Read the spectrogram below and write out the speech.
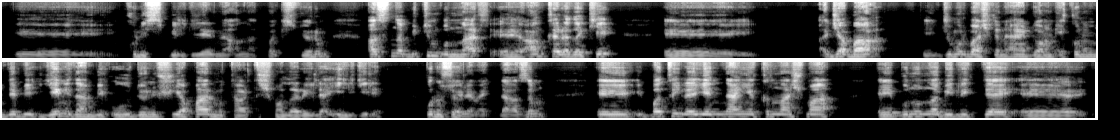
kulis bilgilerini anlatmak istiyorum. Aslında bütün bunlar Ankara'daki acaba e, Cumhurbaşkanı Erdoğan ekonomide bir yeniden bir U dönüşü yapar mı tartışmalarıyla ilgili. Bunu söylemek lazım. Batı ile yeniden yakınlaşma e, bununla birlikte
